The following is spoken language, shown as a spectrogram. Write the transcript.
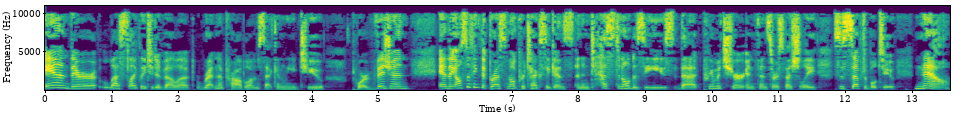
And they're less likely to develop retina problems that can lead to poor vision. And they also think that breast milk protects against an intestinal disease that premature infants are especially susceptible to. Now,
